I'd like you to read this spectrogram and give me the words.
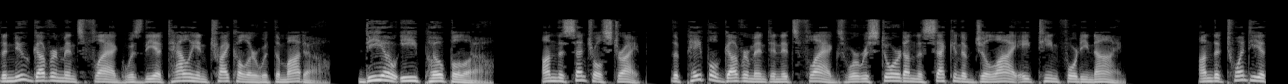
The new government's flag was the Italian tricolour with the motto, Dio e Popolo, on the central stripe. The papal government and its flags were restored on 2 July 1849. On 20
